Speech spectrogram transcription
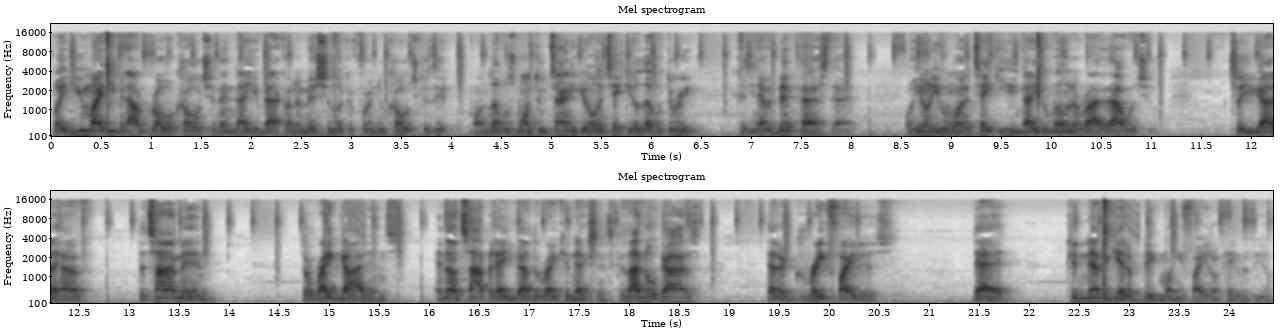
But you might even outgrow a coach, and then now you're back on a mission looking for a new coach. Because on levels one through 10, he can only take you to level three because he never been past that. or he don't even want to take you. He's not even willing to ride it out with you. So you got to have the time in, the right guidance, and on top of that, you have the right connections. Because I know guys that are great fighters that could never get a big money fight on pay per view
